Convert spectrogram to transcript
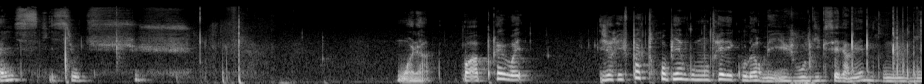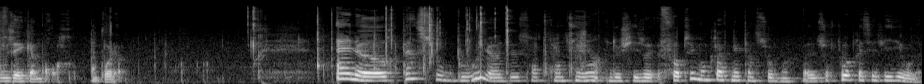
ice, ici au-dessus. Voilà. Bon, après, ouais. J'arrive pas trop bien à vous montrer les couleurs, mais je vous dis que c'est la même, vous, vous avez qu'à me croire. Voilà. Alors, pinceau boule, 231 de chez eux. Faut absolument que mes pinceaux. Euh, surtout après cette vidéo-là.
